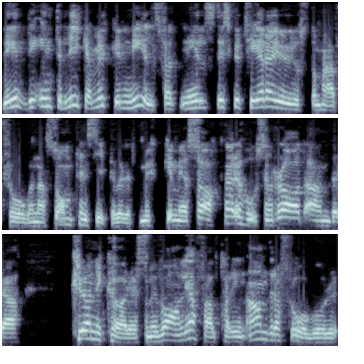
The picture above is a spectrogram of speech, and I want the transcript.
det är, det är, inte lika mycket Nils, för att Nils diskuterar ju just de här frågorna som principer väldigt mycket, men jag saknar det hos en rad andra krönikörer som i vanliga fall tar in andra frågor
